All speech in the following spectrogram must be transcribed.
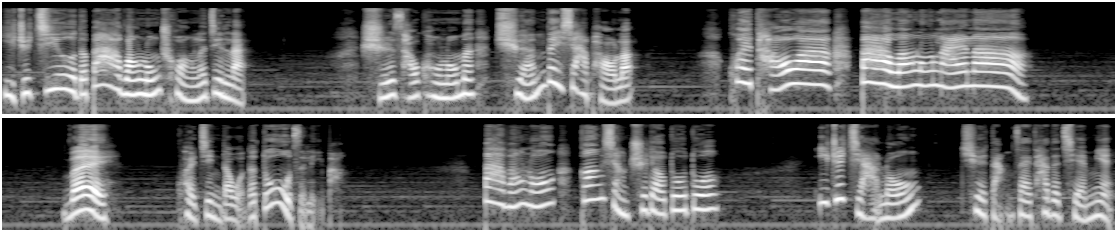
一只饥饿的霸王龙闯了进来，食草恐龙们全被吓跑了。快逃啊！霸王龙来了！喂，快进到我的肚子里吧！霸王龙刚想吃掉多多，一只甲龙却挡在他的前面。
